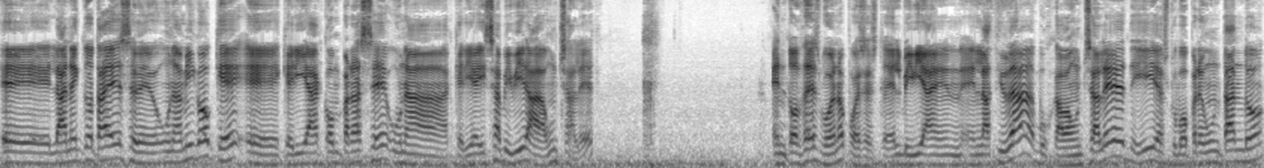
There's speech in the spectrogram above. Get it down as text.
Eh, la anécdota es un amigo que quería comprarse una. quería irse a vivir a un chalet. Entonces, bueno, pues este, él vivía en, en la ciudad, buscaba un chalet y estuvo preguntando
